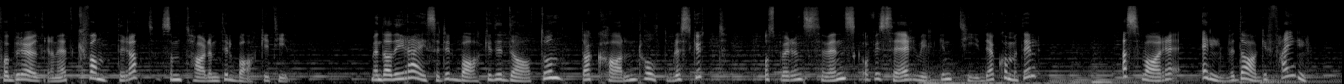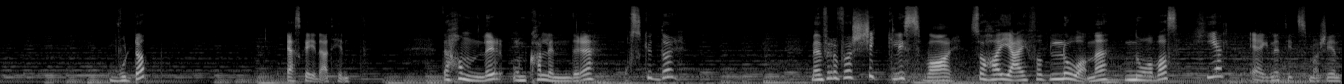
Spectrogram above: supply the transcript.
får brødrene et kvanteratt som tar dem tilbake i tid. Men da de reiser tilbake til datoen da Karl 12. ble skutt, og spør en svensk offiser hvilken tid de har kommet til, er svaret elleve dager feil. Hvordan? Jeg skal gi deg et hint. Det handler om kalendere og skuddår. Men for å få skikkelig svar, så har jeg fått låne Novas helt egne tidsmaskin.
